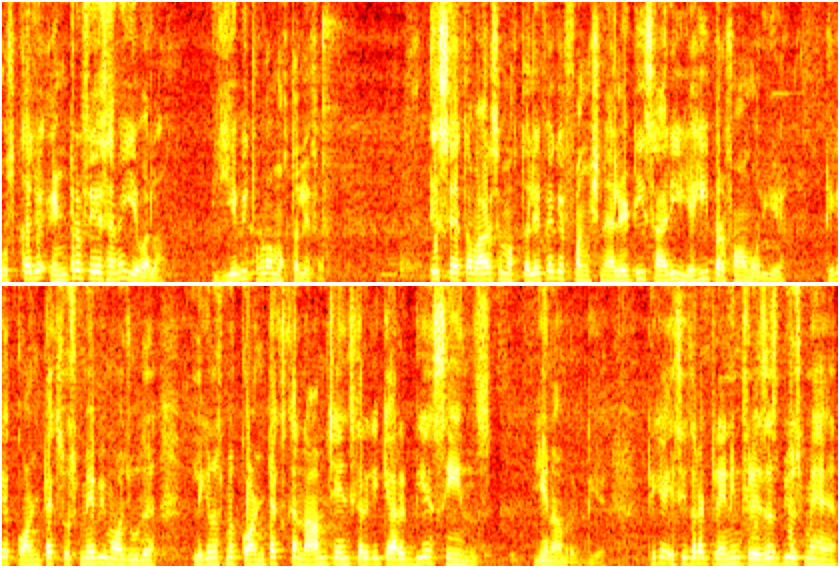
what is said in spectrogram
उसका जो इंटरफेस है ना ये वाला ये भी थोड़ा मुख्तलिफ़ है। इस एतबार से मुख्तलिफ़ है कि फंक्शनैलिटी सारी यही परफॉर्म हो रही है। ठीक है कॉन्टेक्स उसमें भी मौजूद है, लेकिन उसमें कॉन्टेक्स का नाम चेंज करके क्या रख दिया सीन्स ये नाम रख दिए ठीक है, इसी तरह ट्रेनिंग फ्रेजेस भी उसमें हैं।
